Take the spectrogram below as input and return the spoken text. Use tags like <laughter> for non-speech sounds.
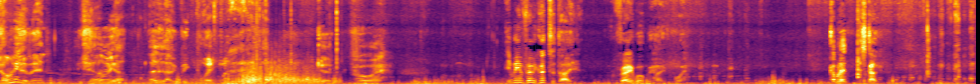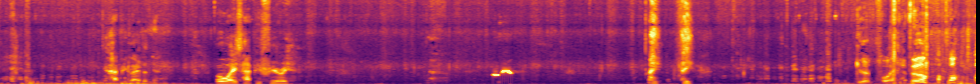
Come here then. Come here. Hello, big boy. Good boy. You've been very good today. Very well behaved boy. Come on in, let's go. You're happy lad, aren't you? Always happy, Fury. Hey, hey. Good boy. <laughs>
